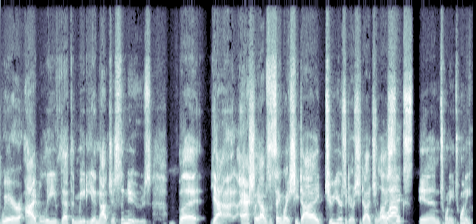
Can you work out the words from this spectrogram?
where I believe that the media, not just the news, but yeah, actually, I was the same way. She died two years ago. She died July oh, wow. 6th in 2020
